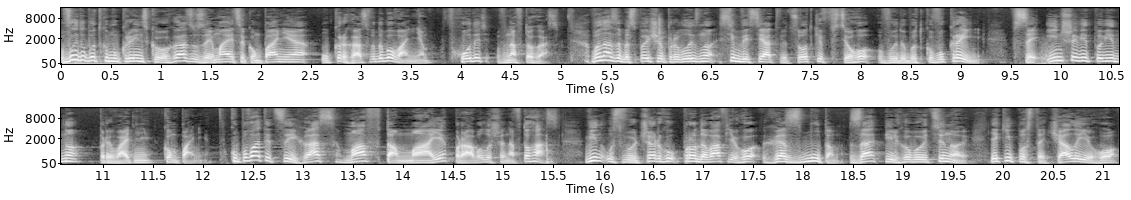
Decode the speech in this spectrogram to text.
Видобутком українського газу займається компанія Укргазвидобування, входить в Нафтогаз. Вона забезпечує приблизно 70% всього видобутку в Україні. Все інше, відповідно, приватні компанії. Купувати цей газ мав та має право лише Нафтогаз. Він у свою чергу продавав його газбутам за пільговою ціною, які постачали його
